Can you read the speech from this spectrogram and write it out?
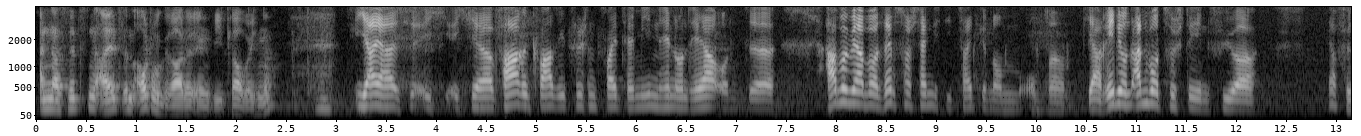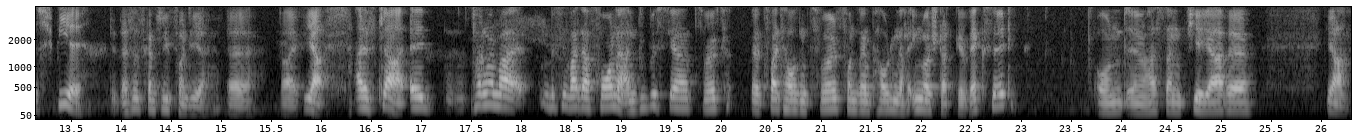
anders sitzen als im Auto gerade irgendwie, glaube ich, ne? Ja, ja, ich, ich äh, fahre quasi zwischen zwei Terminen hin und her und äh, habe mir aber selbstverständlich die Zeit genommen, um äh, ja, Rede und Antwort zu stehen für, ja, fürs Spiel. Das ist ganz lieb von dir, äh, Ralf. Ja, alles klar. Äh, fangen wir mal ein bisschen weiter vorne an. Du bist ja 12, 2012 äh, von St. Pauli nach Ingolstadt gewechselt und hast dann vier Jahre ja,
